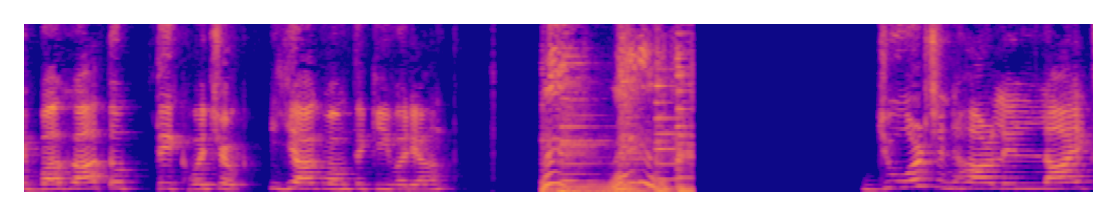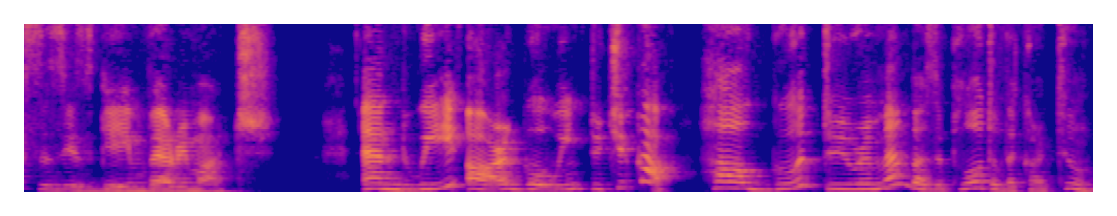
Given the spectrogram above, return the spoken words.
намалювати багато тиквочок. Як вам такий варіант? George and Harley likes this game very much. And we are going to check up. How good do you remember the plot of the cartoon?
